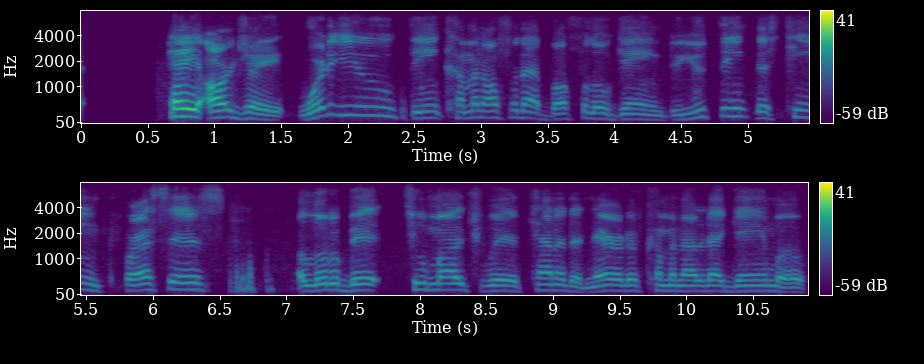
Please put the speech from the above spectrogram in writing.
Hey, RJ, what do you think coming off of that Buffalo game? Do you think this team presses a little bit too much with kind of the narrative coming out of that game of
